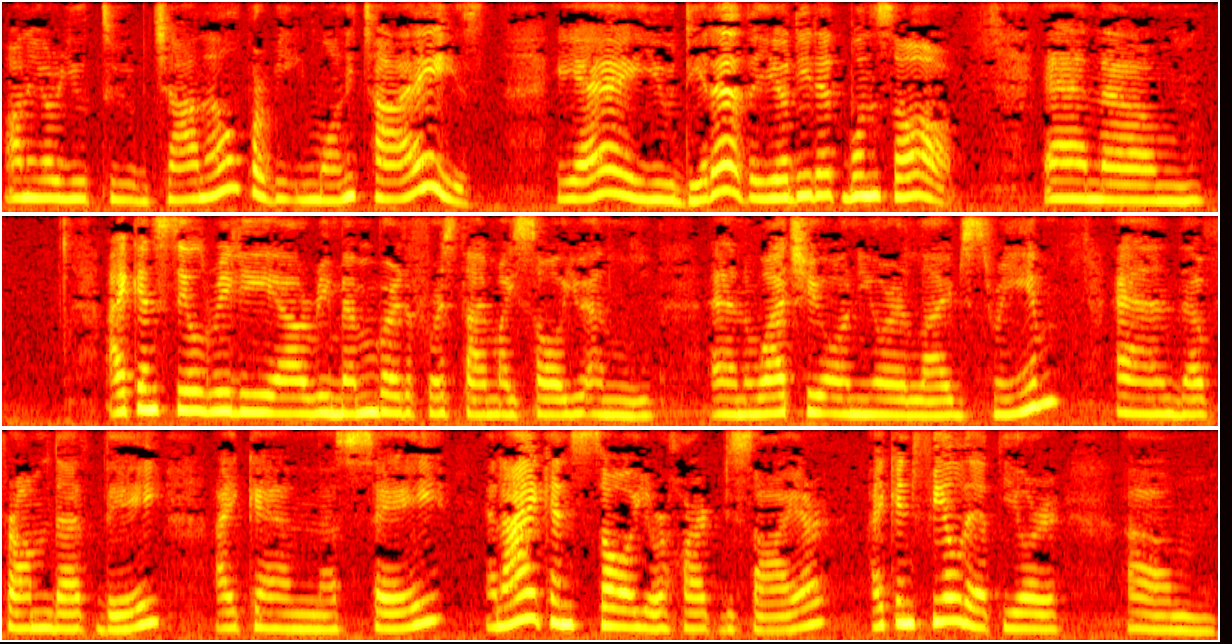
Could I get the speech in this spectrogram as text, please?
on your YouTube channel for being monetized. Yay, you did it. You did it, Bunso. And um, I can still really uh, remember the first time I saw you and and watch you on your live stream. And uh, from that day, I can uh, say, and I can saw your heart desire. I can feel it, your um,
